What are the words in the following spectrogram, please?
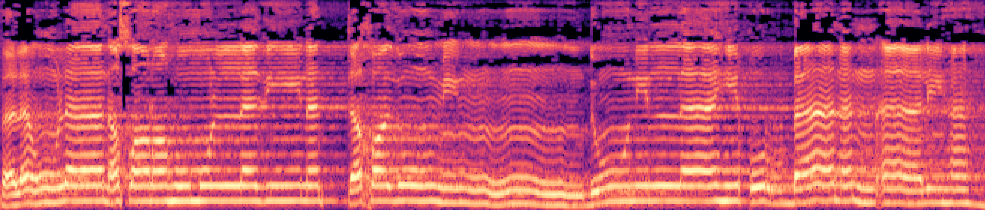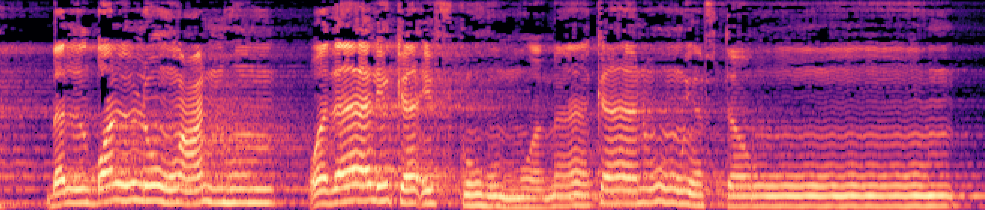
فلولا نصرهم الذين اتخذوا من دون الله قربانا آلهة بل ضلوا عنهم وذلك إفكهم وما كانوا يفترون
